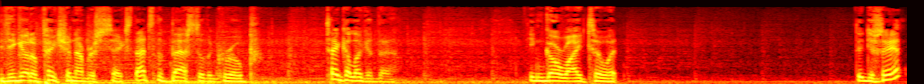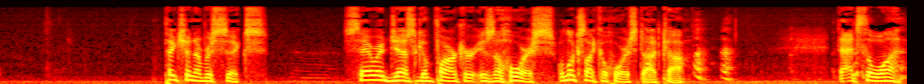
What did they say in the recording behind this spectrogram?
If you go to picture number six, that's the best of the group. Take a look at that. You can go right to it. Did you see it? Picture number six. Sarah Jessica Parker is a horse. Well, looks like a horse.com. That's the one.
